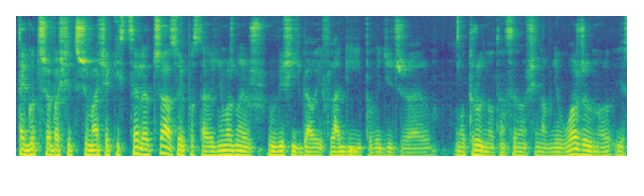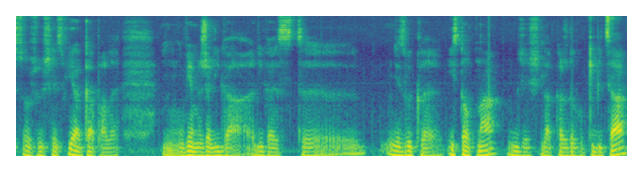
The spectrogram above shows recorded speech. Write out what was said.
tego trzeba się trzymać, jakieś cele trzeba sobie postawić. Nie można już wywiesić białej flagi i powiedzieć, że no trudno, ten sezon się nam nie ułożył. No, jeszcze oczywiście jest FIA Cup, ale mm, wiemy, że liga, liga jest y, niezwykle istotna gdzieś dla każdego kibica.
